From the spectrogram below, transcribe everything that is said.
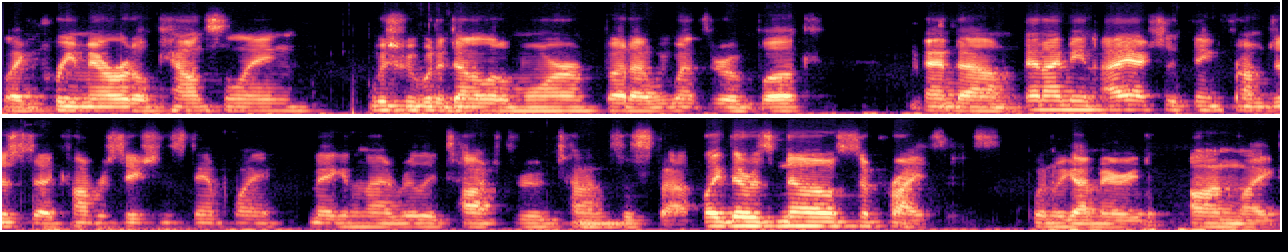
like premarital counseling. Wish we would have done a little more, but uh, we went through a book and um, and I mean, I actually think from just a conversation standpoint, Megan and I really talked through tons of stuff. Like there was no surprises when we got married on like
